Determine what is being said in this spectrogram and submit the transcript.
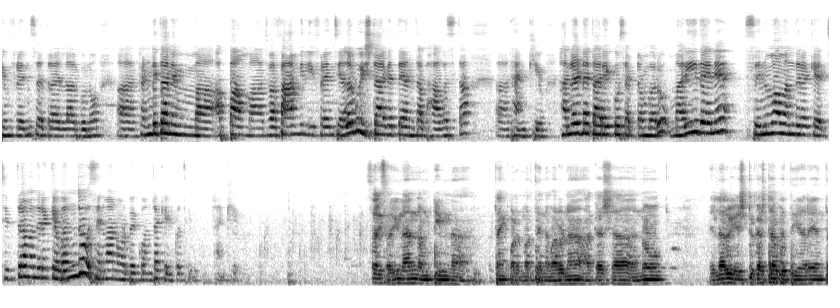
ನಿಮ್ಮ ಫ್ರೆಂಡ್ಸ್ ಹತ್ರ ಎಲ್ಲರಿಗೂ ಖಂಡಿತ ನಿಮ್ಮ ಅಪ್ಪ, ಅಮ್ಮ ಅಥವಾ ಫ್ಯಾಮಿಲಿ ಫ್ರೆಂಡ್ಸ್ ಎಲ್ಲರಿಗೂ ಇಷ್ಟ ಆಗುತ್ತೆ ಅಂತ ಭಾವಿಸ್ತಾ ಥ್ಯಾಂಕ್ ಯು ಹನ್ನೆರಡನೇ ತಾರೀಕು ಸೆಪ್ಟೆಂಬರು ಮರೀದೇನೆ ಸಿನಿಮಾ ಮಂದಿರಕ್ಕೆ ಚಿತ್ರಮಂದಿರಕ್ಕೆ ಬಂದು ಸಿನಿಮಾ ನೋಡಬೇಕು ಅಂತ ಕೇಳ್ಕೊತೀವಿ. ಥ್ಯಾಂಕ್ ಯು ಸಾರಿ ಸಾರಿ ನಾನು ನಮ್ಮ ಟೀಮ್ನ ಥ್ಯಾಂಕ್ ಮಾಡೋದು ಮತ್ತೆ ನಮ್ಮ ಅರುಣ, ಆಕಾಶ, ಅನು, ಎಲ್ಲರೂ ಎಷ್ಟು ಕಷ್ಟ ಪಡ್ತಿದ್ದಾರೆ ಅಂತ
